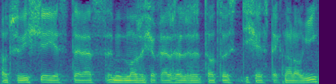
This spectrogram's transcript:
oczywiście jest teraz, może się okaże, że to, co jest dzisiaj jest technologii,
